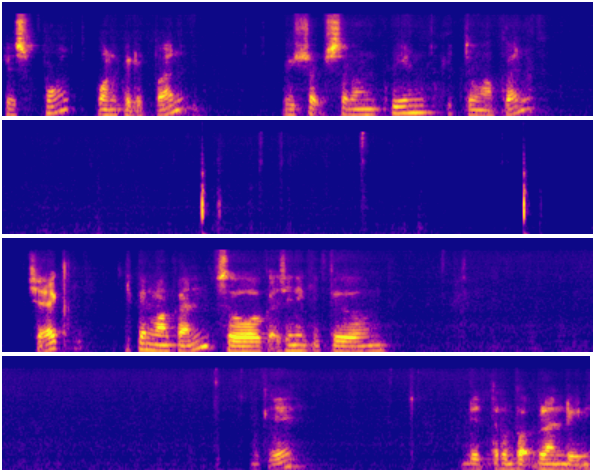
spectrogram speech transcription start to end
Captures pawn. Pawn ke depan. Bishop serang queen. Kita makan. Check. Kena makan. So kat sini kita Okay. Dia terbuat belanda ni.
